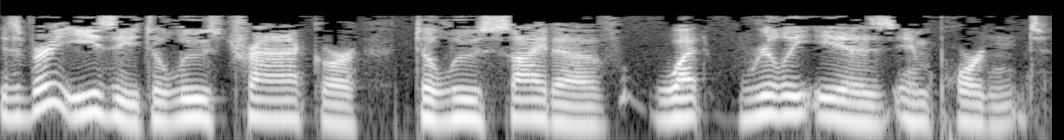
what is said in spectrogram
it's very easy to lose track or to lose sight of what really is important.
